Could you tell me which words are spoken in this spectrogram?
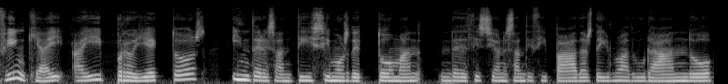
fin, que hay, hay proyectos interesantísimos de toma de decisiones anticipadas, de ir madurando,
